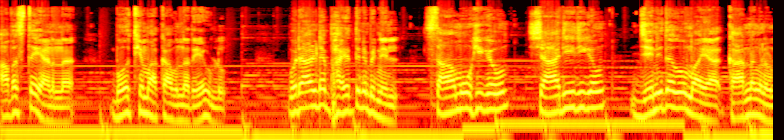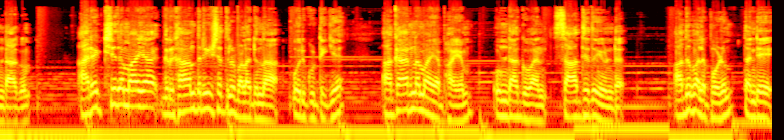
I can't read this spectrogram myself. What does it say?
അവസ്ഥയാണെന്ന് ബോധ്യമാക്കാവുന്നതേ ഉള്ളൂ ഒരാളുടെ ഭയത്തിനു പിന്നിൽ സാമൂഹികവും ശാരീരികവും ജനിതകവുമായ കാരണങ്ങളുണ്ടാകും. അരക്ഷിതമായ ഗൃഹാന്തരീക്ഷത്തിൽ വളരുന്ന ഒരു കുട്ടിക്ക് അകാരണമായ ഭയം ഉണ്ടാകുവാൻ സാധ്യതയുണ്ട്. അത് പലപ്പോഴും തന്റെ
